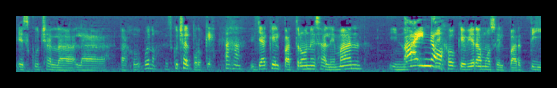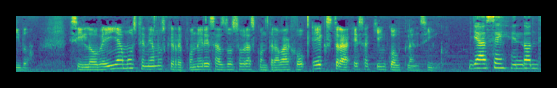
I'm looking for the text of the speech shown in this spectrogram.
escucha la, la, bueno, escucha el porqué. Ya que el patrón es alemán y no, dejó que viéramos el partido. Si lo veíamos, teníamos que reponer esas dos horas con trabajo extra. Es aquí en Cuautlan 5. Ya sé, ¿en dónde?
